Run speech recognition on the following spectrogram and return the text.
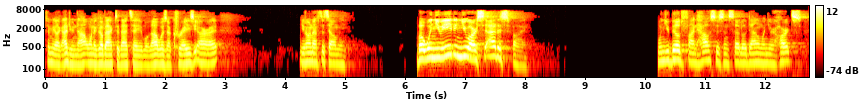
Some of you are like, I do not want to go back to that table. That was a crazy, all right. You don't have to tell me. But when you eat and you are satisfied, when you build fine houses and settle down, when your hearts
